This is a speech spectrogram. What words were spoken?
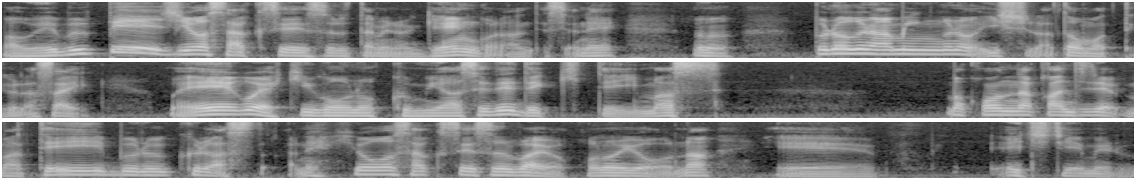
まあ、ウェブページを作成するための言語なんですよね。うん。プログラミングの一種だと思ってください。まあ、英語や記号の組み合わせでできています。まあ、こんな感じで、まあ、 table class とかね、表を作成する場合はこのような、えー、HTML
